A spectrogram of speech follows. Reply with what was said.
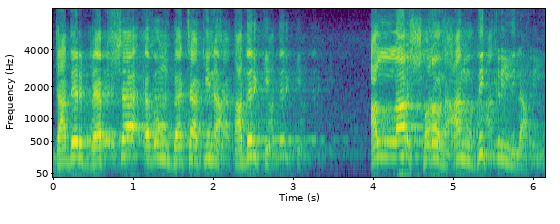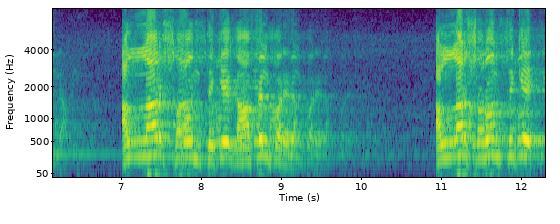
যাদের ব্যবসা এবং বেচা কিনা, তাদেরকে আল্লাহর স্মরণ আন যিকরিল্লাহ। আল্লাহর স্মরণ থেকে গাফেল করে না। আল্লাহর স্মরণ থেকে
